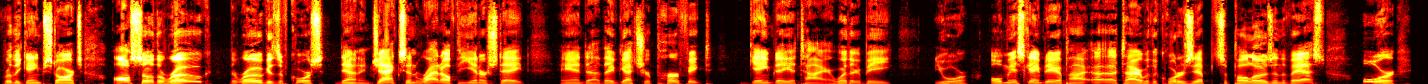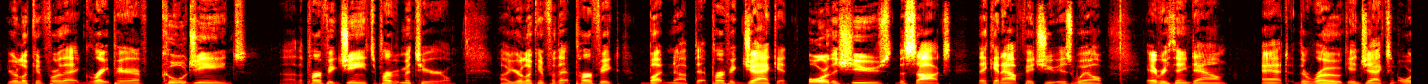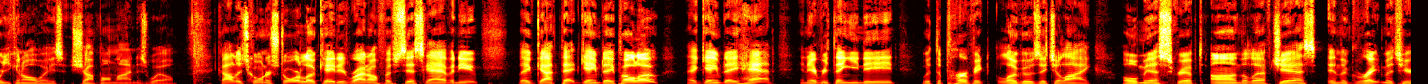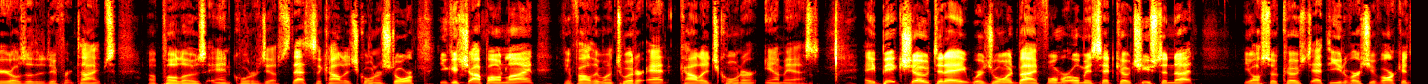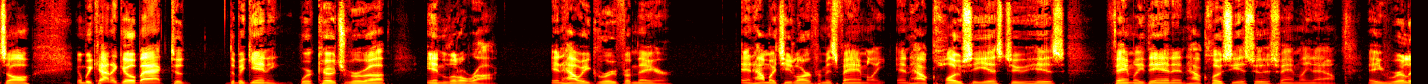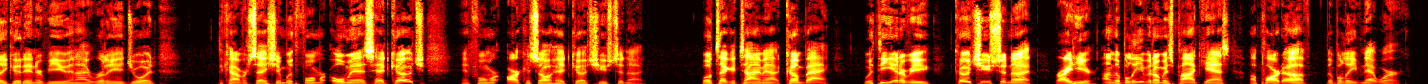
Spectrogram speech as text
where the game starts. Also, the Rogue. The Rogue is, of course, down in Jackson, right off the interstate, and uh, they've got your perfect game day attire, whether it be your Ole Miss game day uh, attire with the quarter zip, Sapolos, and the vest, or you're looking for that great pair of cool jeans, uh, the perfect jeans, the perfect material. Uh, you're looking for that perfect button up, that perfect jacket, or the shoes, the socks. They can outfit you as well. Everything down at the Rogue in Jackson, or you can always shop online as well. College Corner Store, located right off of Sisk Avenue. They've got that game day polo, that game day hat, and everything you need with the perfect logos that you like. Ole Miss script on the left chest and the great materials of the different types of polos and quarter zips. That's the College Corner Store. You can shop online. You can follow them on Twitter at College Corner MS. A big show today. We're joined by former Ole Miss head coach Houston Nutt. He also coached at the University of Arkansas. And we kind of go back to the beginning where Coach grew up in Little Rock and how he grew from there and how much he learned from his family and how close he is to his family then and how close he is to his family now. A really good interview, and I really enjoyed the conversation with former Ole Miss head coach and former Arkansas head coach Houston Nutt. We'll take a timeout, come back with the interview, Coach Houston Nutt, right here on the Bleav in Ole Miss podcast, a part of the Bleav Network.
